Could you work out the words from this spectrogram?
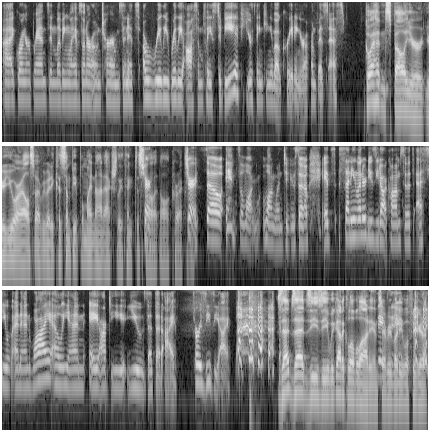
uh, growing our brands and living lives on our own terms and it's a really really awesome place to be if you're thinking about creating your own business go ahead and spell your your URL so everybody, because some people might not actually think to spell Sure. it all correctly. Sure. So it's a long, long one too. So it's sunnylenarduzzi.com. So it's S U N N Y L E N A R D U Z Z I or Z Z I. ZZZZ. We got a global audience. Same, Everybody same. will figure it out,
